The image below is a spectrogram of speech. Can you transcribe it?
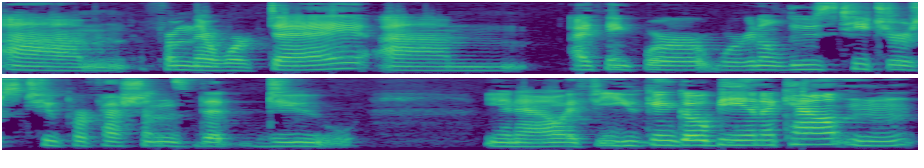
um, from their workday, um, I think we're, we're going to lose teachers to professions that do. You know, if you can go be an accountant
